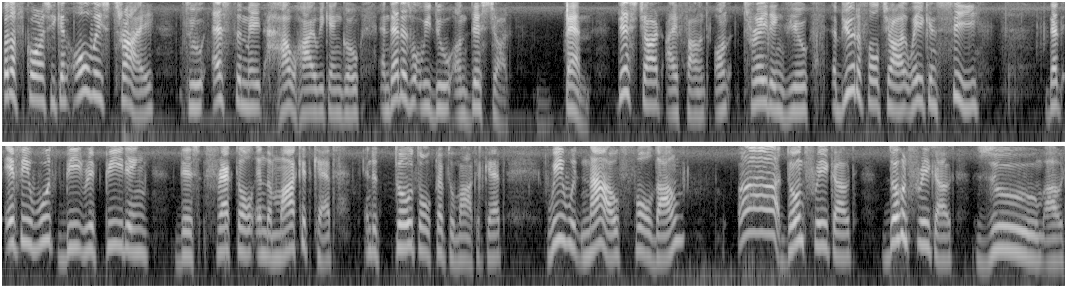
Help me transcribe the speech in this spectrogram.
But of course, you can always try to estimate how high we can go, and that is what we do on this chart. Bam! This chart I found on TradingView, a beautiful chart where you can see that if we would be repeating this fractal in the market cap, in the total crypto market cap, we would now fall down. Ah, don't freak out, don't freak out, zoom out.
